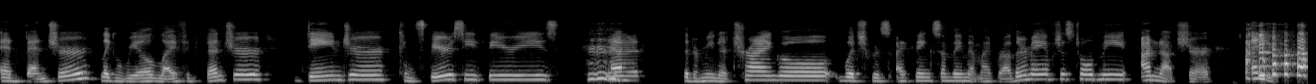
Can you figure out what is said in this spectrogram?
adventure, like real life adventure, danger, conspiracy theories, death, the Bermuda Triangle, which was, I think, something that my brother may have just told me. I'm not sure. Anyway,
